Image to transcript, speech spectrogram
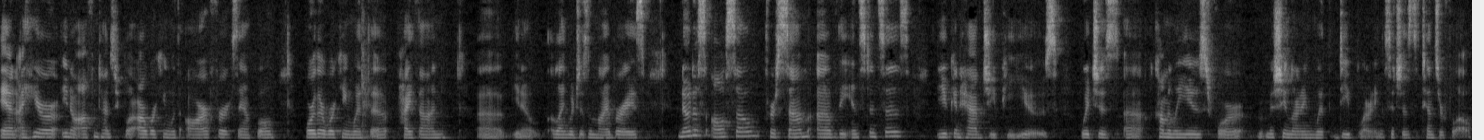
And I hear, you know, oftentimes people are working with R, for example, or they're working with the Python, uh, you know, languages and libraries. Notice also for some of the instances, you can have GPUs, which is uh, commonly used for machine learning with deep learning, such as TensorFlow.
